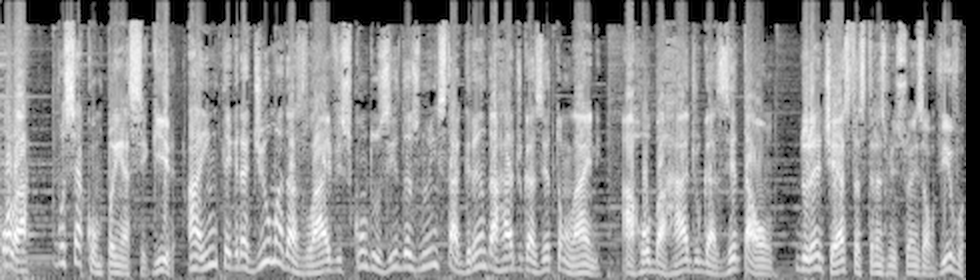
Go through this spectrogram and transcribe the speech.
Olá, você acompanha a seguir a íntegra de uma das lives conduzidas no Instagram da Rádio Gazeta Online, arroba Rádio Gazeta On. Durante estas transmissões ao vivo,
